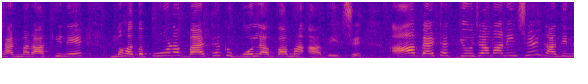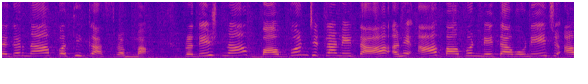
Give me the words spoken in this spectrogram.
ધ્યાનમાં રાખીને મહત્વપૂર્ણ બેઠક બોલાવવામાં આવી છે. આ બેઠક યોજાવાની છે ગાંધીનગરના પથિકાશ્રમમાં. પ્રદેશના બાવન જેટલા નેતા અને આ બાવન નેતાઓને જ આ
